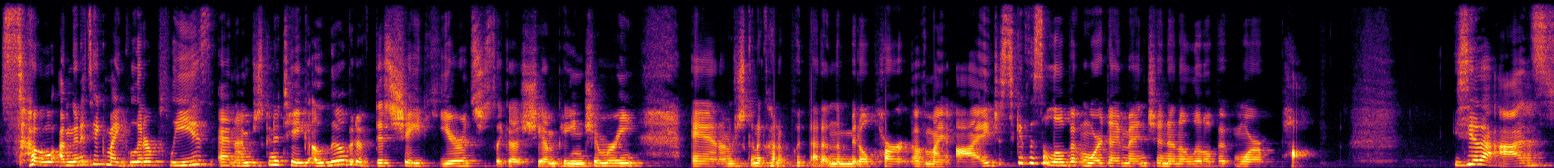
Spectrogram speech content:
So I'm gonna take my Glitter Please and I'm just gonna take a little bit of this shade here. It's just like a champagne shimmery. And I'm just gonna kind of put that in the middle part of my eye just to give this a little bit more dimension and a little bit more pop. You see how that adds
